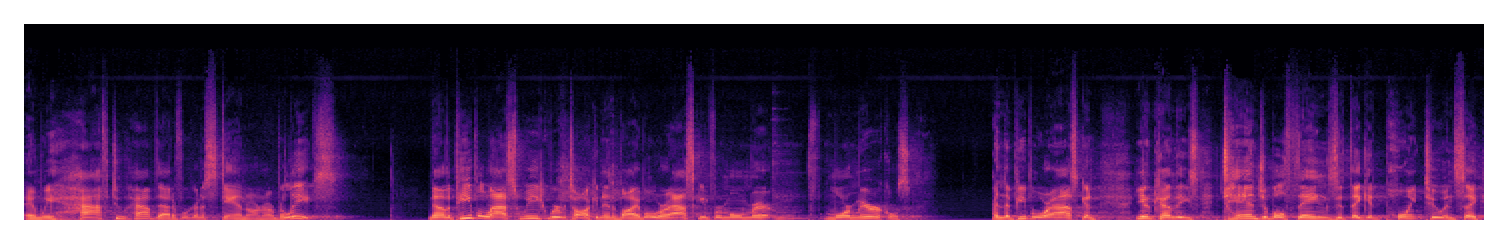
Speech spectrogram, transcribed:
And we have to have that if we're going to stand on our beliefs. Now, the people last week we were talking in the Bible were asking for more, more miracles. And the people were asking, you know, kind of these tangible things that they could point to and say,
